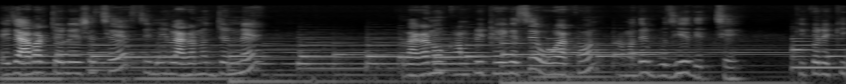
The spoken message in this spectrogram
এই যে আবার চলে এসেছে চিমনি লাগানোর জন্যে। লাগানো কমপ্লিট হয়ে গেছে, ও এখন আমাদের বুঝিয়ে দিচ্ছে কি করে কি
